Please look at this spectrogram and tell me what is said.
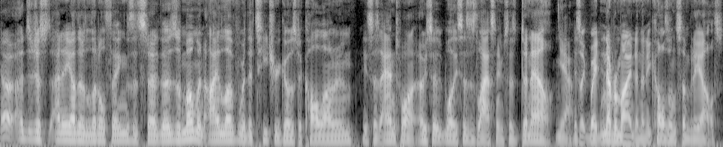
Oh, uh, just any other little things that said. There's a moment I love where the teacher goes to call on him. He says Antoine. Oh, he says well, he says his last name. He says Doinel. Yeah. He's like, wait, never mind, and then he calls on somebody else.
